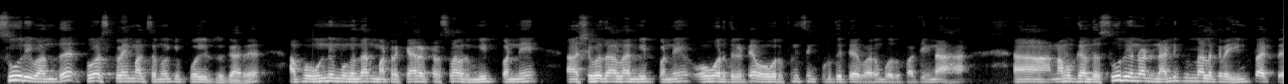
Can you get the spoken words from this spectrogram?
சூரி வந்து டுவர்ட்ஸ் கிளைமாக்ஸை நோக்கி போயிட்டு இருக்காரு அப்போ உன்னி முகுந்தன் மற்ற கேரக்டர்ஸ்லாம் அவர் மீட் பண்ணி சிவதாலாம் மீட் பண்ணி ஒவ்வொருத்தர்கிட்டே ஒவ்வொரு ஃபினிஷிங் கொடுத்துட்டே வரும்போது பார்த்தீங்கன்னா நமக்கு அந்த சூரியனோட நடிப்பு மேலே இருக்கிற இம்பேக்ட்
